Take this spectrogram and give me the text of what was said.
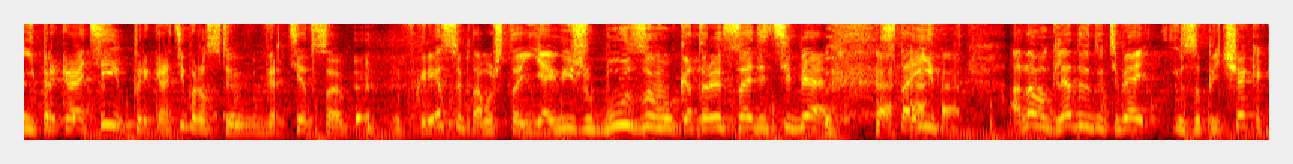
И прекрати, прекрати, пожалуйста, вертеться в кресле, потому что я вижу Бузову, которая сзади тебя стоит. Она выглядывает у тебя из-за плеча, как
